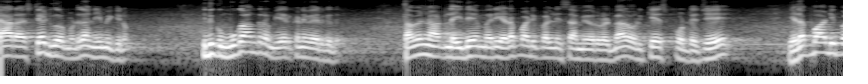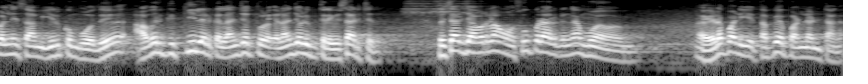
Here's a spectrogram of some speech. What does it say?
யாரை? ஸ்டேட் கவர்மெண்ட் தான் நியமிக்கணும். இதுக்கு முகாந்திரம் ஏற்கனவே இருக்குது. தமிழ்நாட்டில் இதே மாதிரி எடப்பாடி பழனிசாமி அவர்கள் மேலே ஒரு கேஸ் போட்டுச்சு. எடப்பாடி பழனிசாமி இருக்கும்போது அவருக்கு கீழே இருக்க லஞ்சத்துறை லஞ்ச ஒழிப்புத்துறை விசாரிச்சது. விசாரித்து அவரெல்லாம் சூப்பராக இருக்குங்க எடப்பாடி தப்பே பண்ணலன்ட்டாங்க.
